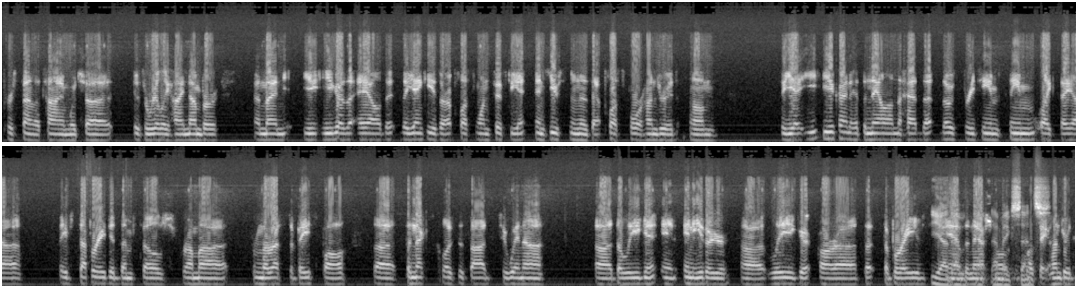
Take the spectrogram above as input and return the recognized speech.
percent of the time, which uh, is a really high number. And then you, you go to the AL. The, the Yankees are at plus 150, and Houston is at plus 400. Um, so yeah, you, you kind of hit the nail on the head. That those three teams seem like they uh, they've separated themselves from uh, from the rest of baseball. Uh, the next closest odds to win uh, uh, the league in, in either uh, league are uh, the, the Braves yeah, and that, the Nationals. That makes sense. 800.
